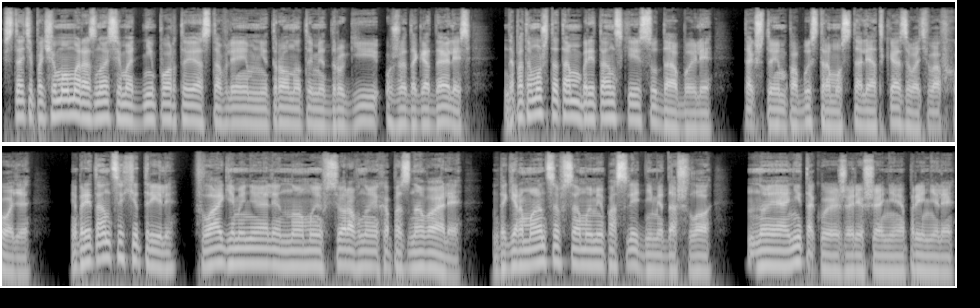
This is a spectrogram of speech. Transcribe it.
Кстати, почему мы разносим одни порты и оставляем нетронутыми другие, уже догадались. Да потому что там британские суда были, так что им по-быстрому стали отказывать во входе. И британцы хитрили. Флаги меняли, но мы все равно их опознавали. До германцев самыми последними дошло. Но и они такое же решение приняли.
